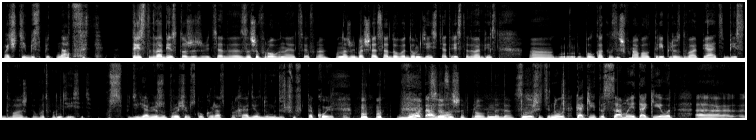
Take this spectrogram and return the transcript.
почти без 15. 302 бис тоже же ведь э, зашифрованная цифра. У нас же большая садовая, дом 10, а 302 бис а, Булгаков зашифровал 3 плюс 2, 5, бис дважды. Вот вам 10. Господи, я, между прочим, сколько раз проходил, думаю, да что ж такое-то? Вот оно. Все зашифровано, да. Слушайте, ну какие-то самые такие вот э,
